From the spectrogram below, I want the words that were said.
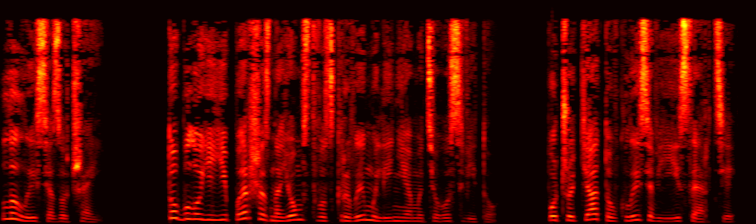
лилися з очей. То було її перше знайомство з кривими лініями цього світу. Почуття товклися в її серці,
